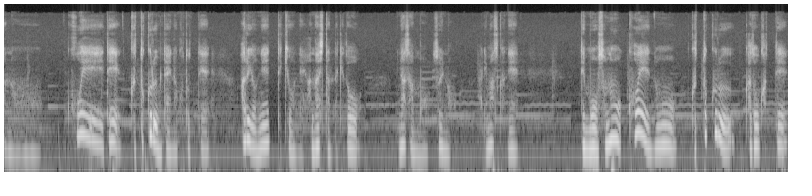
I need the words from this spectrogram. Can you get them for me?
あの声でグッとくるみたいなことってあるよねって今日ね話したんだけど皆さんもそういうのありますかね？でもその声のグッとくるかどうかって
